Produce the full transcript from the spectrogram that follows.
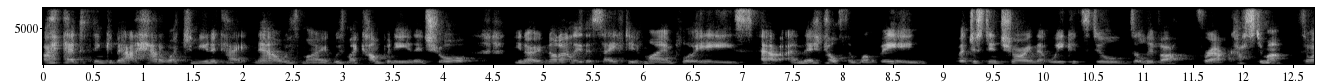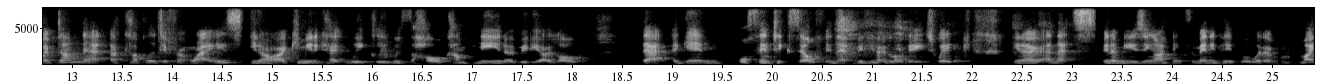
I had to think about how do I communicate now with my with my company and ensure, you know, not only the safety of my employees uh, and their health and well-being, but just ensuring that we could still deliver for our customer. So I've done that a couple of different ways. You know, I communicate weekly with the whole company in a video log. That again, authentic self in that video log each week, you know, and that's been amusing, I think, for many people, whether my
